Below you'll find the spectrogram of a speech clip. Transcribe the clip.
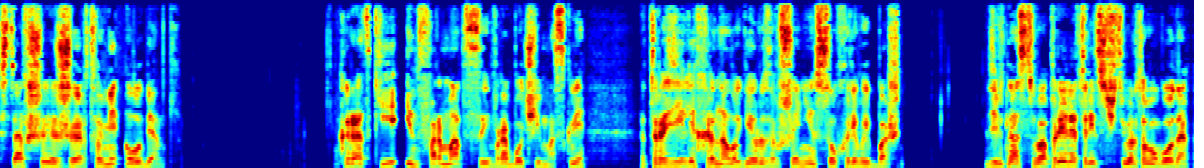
ставшие жертвами Лубянки. Краткие информации в рабочей Москве отразили хронологию разрушения Сухаревой башни. 19 апреля 1934 года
